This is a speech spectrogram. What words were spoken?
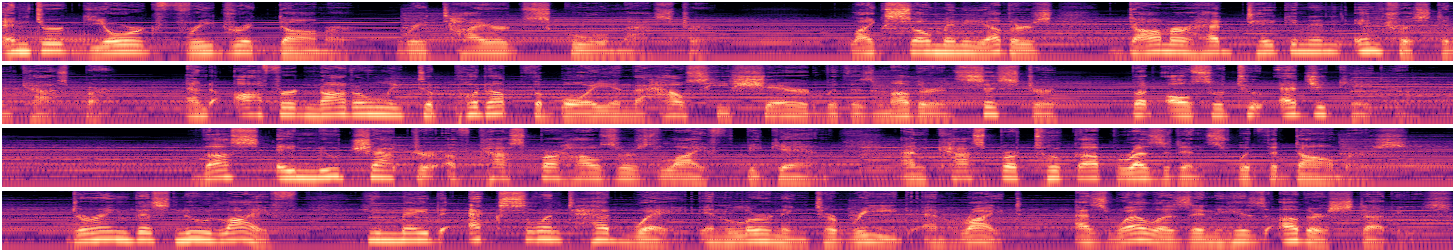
Enter Georg Friedrich Daumer, retired schoolmaster. Like so many others, Daumer had taken an interest in Caspar and offered not only to put up the boy in the house he shared with his mother and sister, but also to educate him. Thus, a new chapter of Caspar Hauser's life began, and Caspar took up residence with the Daumers. During this new life, he made excellent headway in learning to read and write, as well as in his other studies.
